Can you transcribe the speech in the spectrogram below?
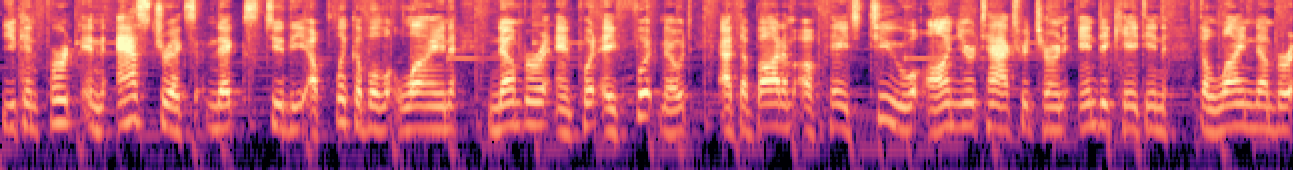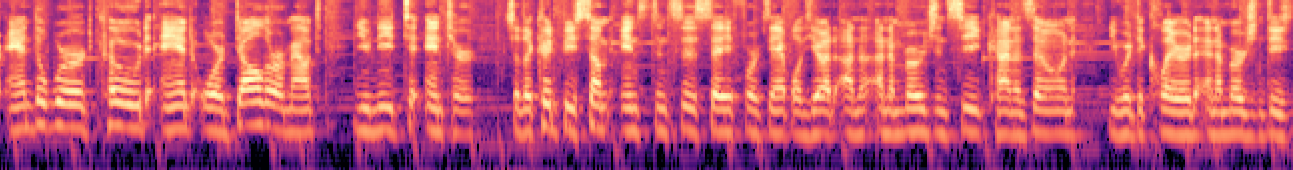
you can put an asterisk next to the applicable line number and put a footnote at the bottom of page 2 on your tax return indicating the line number and the word, code, and or dollar amount you need to enter. So there could be some instances, say for example, you had an, an emergency kind of zone, you were declared an emergency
